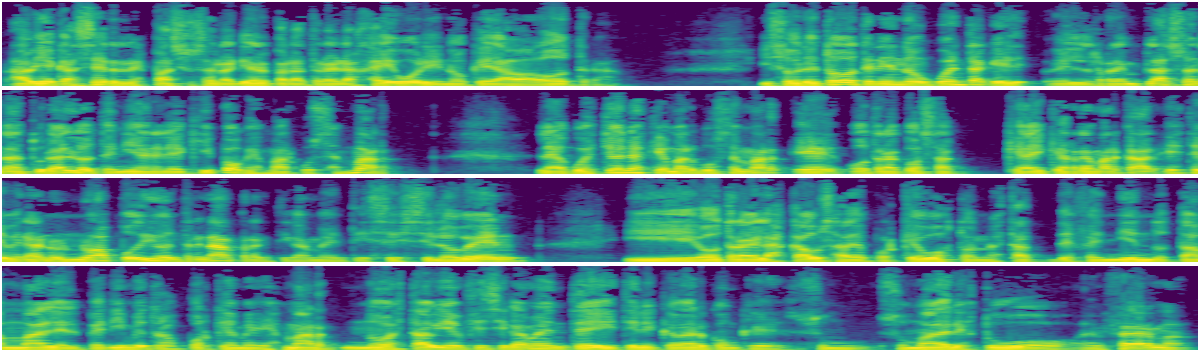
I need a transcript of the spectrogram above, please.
había que hacer el espacio salarial para traer a Hayward y no quedaba otra. Y sobre todo teniendo en cuenta que el reemplazo natural lo tenía en el equipo, que es Marcus Smart. La cuestión es que Marcus Smart es otra cosa que hay que remarcar. Este verano no ha podido entrenar prácticamente. Y si, si lo ven, y otra de las causas de por qué Boston no está defendiendo tan mal el perímetro es porque Smart no está bien físicamente y tiene que ver con que su, madre estuvo enferma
